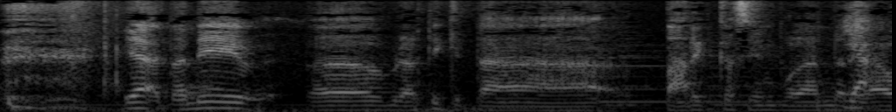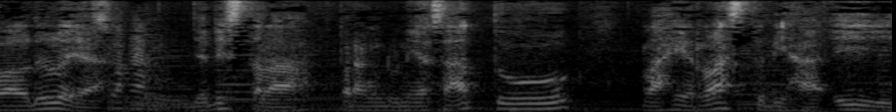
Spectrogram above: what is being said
Ya, tadi eh, berarti kita tarik kesimpulan dari Ya, awal dulu ya. silakan. Jadi setelah Perang Dunia Satu, lahirlah studi HI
